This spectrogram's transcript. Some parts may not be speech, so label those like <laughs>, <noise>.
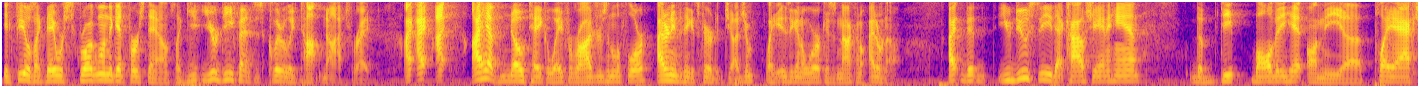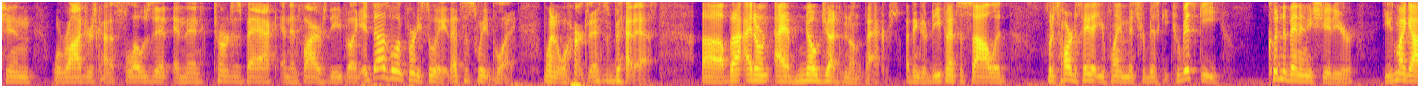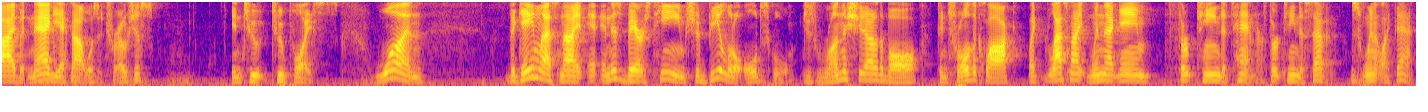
It feels like they were struggling to get first downs. Like you, your defense is clearly top notch, right? I, I, I, I have no takeaway from Rodgers and Lafleur. I don't even think it's fair to judge him. Like, is it going to work? Is it not going to? I don't know. I the, you do see that Kyle Shanahan, the deep ball that he hit on the uh, play action where Rodgers kind of slows it and then turns his back and then fires deep. Like it does look pretty sweet. That's a sweet play <laughs> when it works. It's badass. Uh, but I don't. I have no judgment on the Packers. I think their defense is solid, but it's hard to say that you're playing Mitch Trubisky. Trubisky couldn't have been any shittier. He's my guy, but Nagy I thought was atrocious in two two places. One, the game last night, and, and this Bears team should be a little old school. Just run the shit out of the ball, control the clock. Like last night, win that game thirteen to ten or thirteen to seven. Just win it like that.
